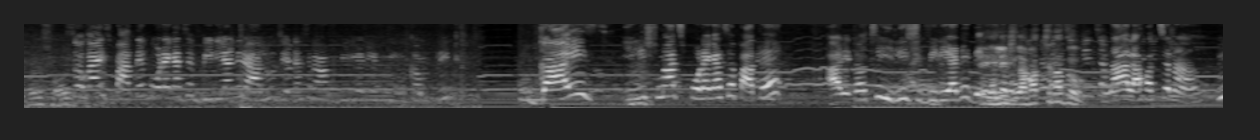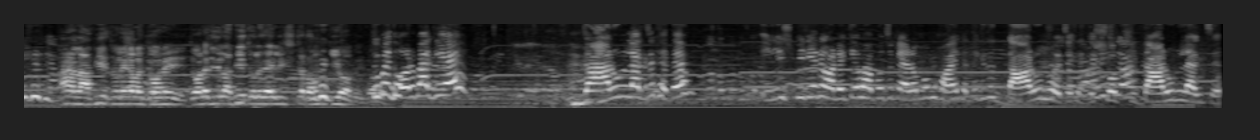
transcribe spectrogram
এবারে সবাই সো গাইস পাতে পড়ে গেছে বিরিয়ানির আলু যেটা ছাড়া বিরিয়ানি একটু ইনকমপ্লিট গাইস ইলিশ মাছ পড়ে গেছে পাতে আর এটা হচ্ছে ইলিশ বিরিয়ানি দেখে ইলিশ লাফাচ্ছে না তো? না লাফাচ্ছে না। আর লাফিয়ে চলে গেল জলে। জলে যদি লাফিয়ে চলে যায় ইলিশটা তখন কি হবে? তুমি ধরবা গিয়ে। দারুণ লাগছে খেতে। ইলিশ বিরিয়ানি অনেকে ভাবো যে কেরকম হয় খেতে, কিন্তু দারুণ হয়েছে খেতে, সত্যি দারুণ লাগছে।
